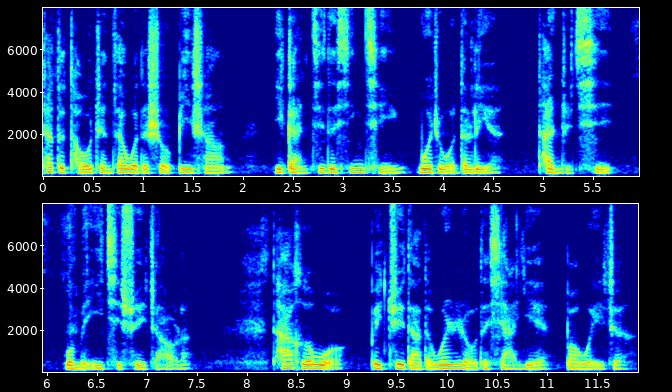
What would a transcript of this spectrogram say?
他的头枕在我的手臂上，以感激的心情摸着我的脸，叹着气。我们一起睡着了。他和我被巨大的温柔的夏夜包围着。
